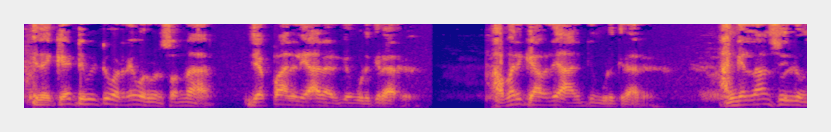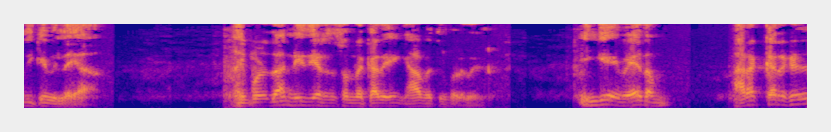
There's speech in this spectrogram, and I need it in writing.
இதை கேட்டுவிட்டு உடனே ஒருவர் சொன்னார் ஜப்பானில் யார் அறிக்கையம் கொடுக்கிறார்கள்? அமெரிக்காவிலே அறிக்கையம் கொடுக்கிறார்கள்? அங்கெல்லாம் சூரியன் உதிக்கவில்லையா? இப்பொழுதுதான் நீதியரசர் சொன்ன கதையை ஞாபகத்தில் கொள்ள வேண்டும். இங்கே வேதம் அரக்கர்கள்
